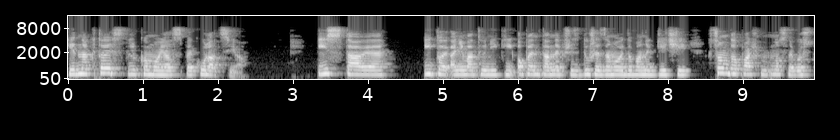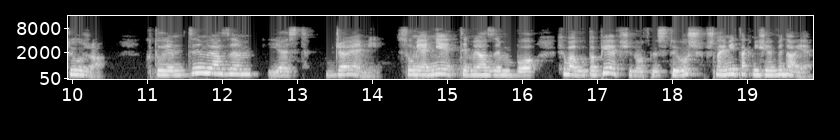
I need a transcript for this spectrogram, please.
Jednak to jest tylko moja spekulacja. I stare, i toy animatroniki opętane przez dusze zamordowanych dzieci chcą dopaść nocnego stróża, którym tym razem jest Jeremy. W sumie nie tym razem, bo chyba był to pierwszy nocny stróż, przynajmniej tak mi się wydaje.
